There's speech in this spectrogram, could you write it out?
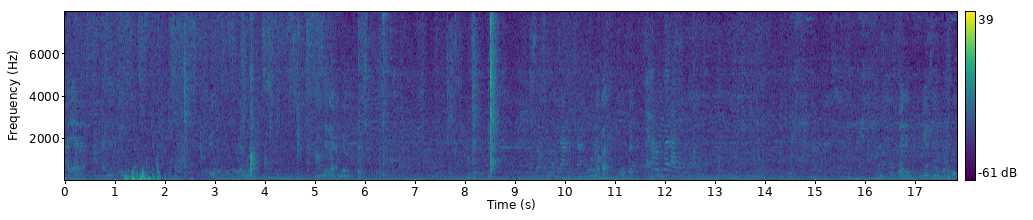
哎呀，感觉对。dài hàng đêm Ồ, nó vậy, ok. Ok, mình ăn thêm vào quýt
